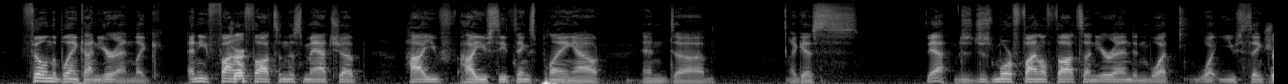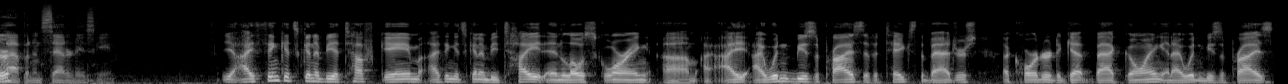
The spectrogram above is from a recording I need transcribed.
fill in the blank on your end. Like, any final sure. thoughts on this matchup? How you how you see things playing out, and uh, I guess yeah, just, just more final thoughts on your end and what what you think sure. will happen in Saturday's game. Yeah, I think it's going to be a tough game. I think it's going to be tight and low scoring. Um, I, I wouldn't be surprised if it takes the Badgers a quarter to get back going, and I wouldn't be surprised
